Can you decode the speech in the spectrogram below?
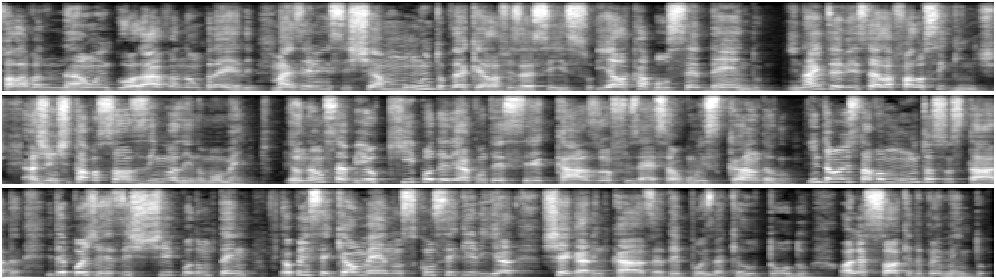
falava não, implorava não para ele, mas ele insistia muito para que ela fizesse isso e ela acabou cedendo. E na entrevista ela fala o seguinte: a gente estava sozinho ali no momento. Eu não sabia o que poderia acontecer caso eu fizesse algum escândalo. Então eu estava muito assustada e depois de resistir por um tempo, eu pensei que ao menos conseguiria chegar em casa depois daquilo tudo. Olha só que depoimento,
